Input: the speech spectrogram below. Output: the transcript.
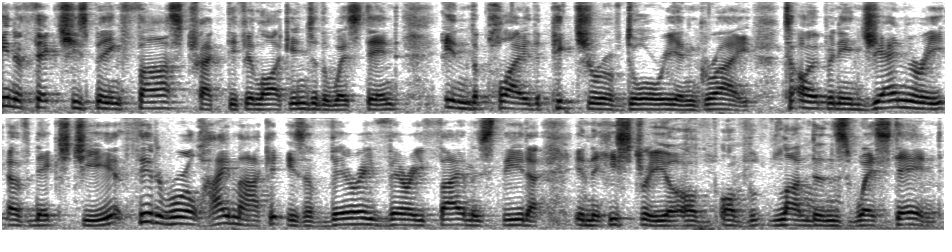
in effect, she's being fast tracked, if you like, into the West End in the play The Picture of Dorian Gray to open in January of next year. Theatre Royal Haymarket is a very, very famous theatre in the history of, of London's West End.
